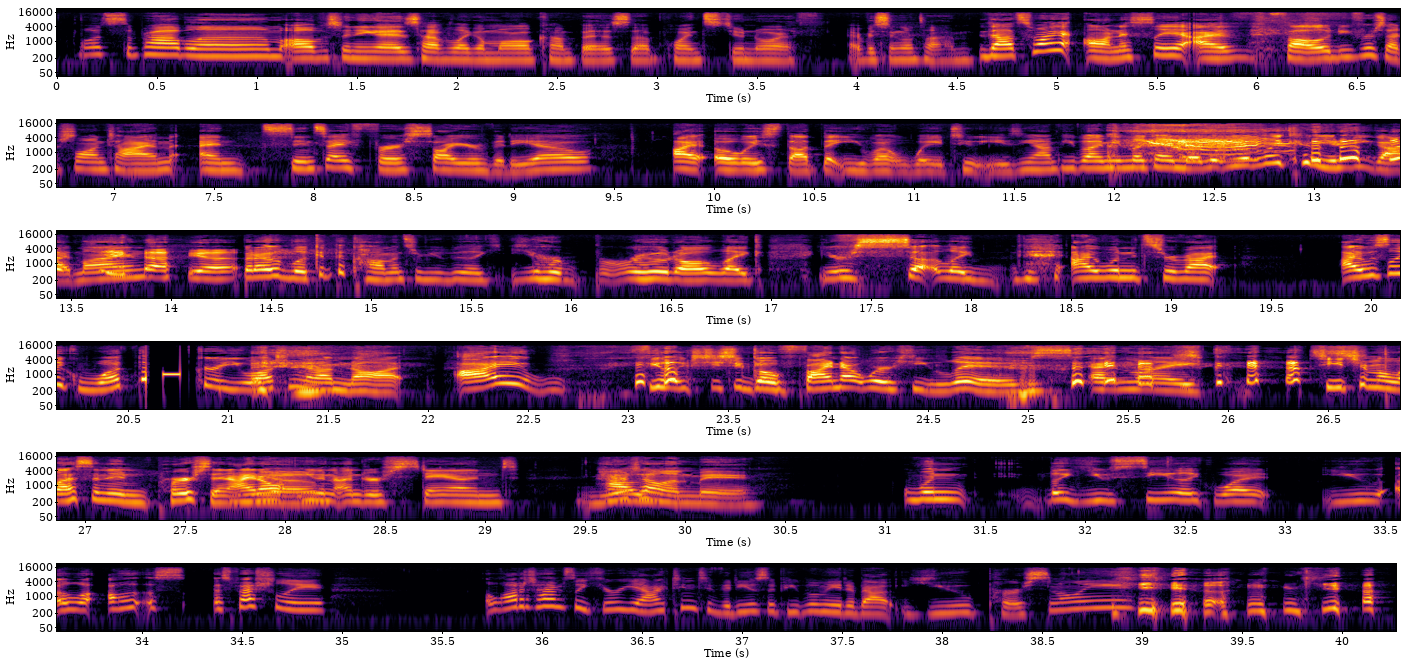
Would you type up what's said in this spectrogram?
What's the problem? All of a sudden, you guys have like a moral compass that points due north every single time. that's why honestly I've followed you for such a long time, and since I first saw your video. I always thought that you went way too easy on people. I mean, like I know that you have like community guidelines, Yeah, yeah. but I would look at the comments where people be like, "You're brutal," like you're so like I wouldn't survive. I was like, "What the f- are you watching that I'm not?" I feel like she should go find out where he lives and like teach him a lesson in person. I don't Yeah. even understand You're telling me. when like you see like what you a lo- especially a lot of times like you're reacting to videos that people made about you personally. Yeah. yeah.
